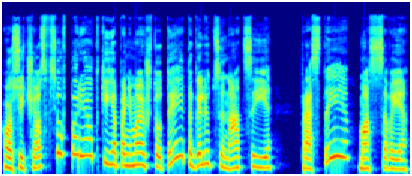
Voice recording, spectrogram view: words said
А сейчас все в порядке. Я понимаю, что ты — это галлюцинации. Простые, массовые.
